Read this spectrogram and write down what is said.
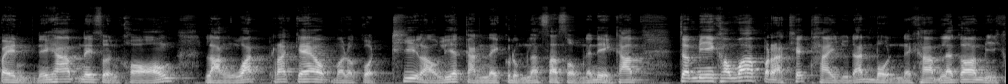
เป็นนะครับในส่วนของหลังวัดพระแก้วมรกตที่เราเรียกกันในกลุ่มนักสะสมนั่นเองครับจะมีคำว่าประเทศไทยอยู่ด้านบนนะครับ แล้วก็มีค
